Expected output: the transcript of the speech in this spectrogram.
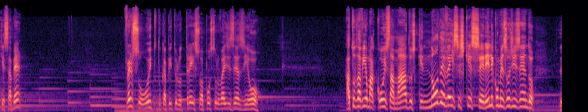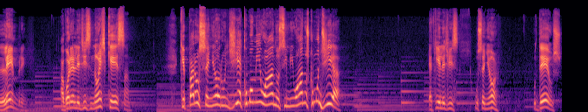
Quer saber? Verso 8 do capítulo 3, o apóstolo vai dizer assim: oh, Há todavia uma coisa, amados, que não deveis esquecer. Ele começou dizendo: lembrem. Agora ele diz: não esqueçam que para o Senhor um dia é como mil anos e mil anos como um dia. E aqui ele diz: o Senhor, o Deus,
